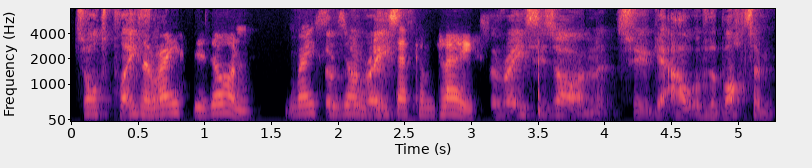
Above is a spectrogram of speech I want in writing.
it's all to play The for. race is on. Race The- is the on race- for second place. The race is on to get out of the bottom.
